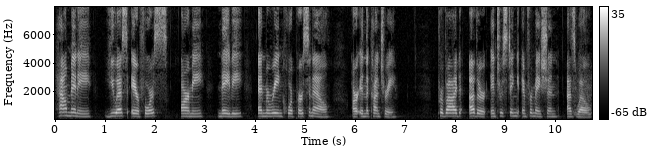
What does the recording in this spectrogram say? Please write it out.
How many U.S. Air Force, Army, Navy, and Marine Corps personnel are in the country. Provide other interesting information as well.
